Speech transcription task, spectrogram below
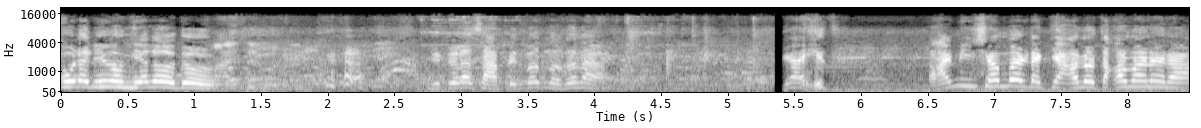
पुढे निघून गेलो होतो. मी तुला सापडीत बसलो होतो ना. गाईत आम्ही शंभर टक्के आलो तर आम्हाला ना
